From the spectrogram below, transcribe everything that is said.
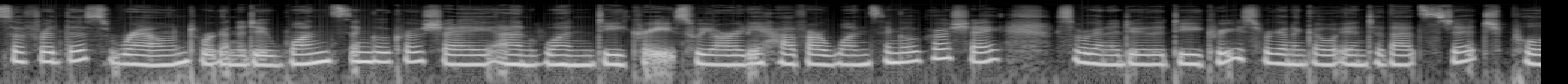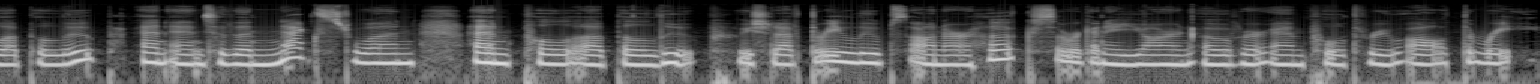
So for this round, we're going to do one single crochet and one decrease. We already have our one single crochet, so we're going to do the decrease. We're going to go into that stitch, pull up a loop, and into the next one and pull up a loop. We should have three loops on our hook, so we're going to yarn over and pull through all three.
